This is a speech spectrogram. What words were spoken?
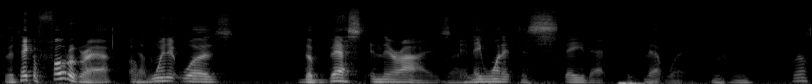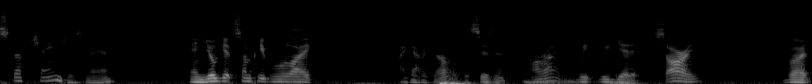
so they take a photograph of Yep. when it was the best in their eyes Right. and they want it to stay that that way Mm-hmm. Well stuff changes man and you'll get some people who are like i gotta go this isn't all right Mhm. we, we get it sorry but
